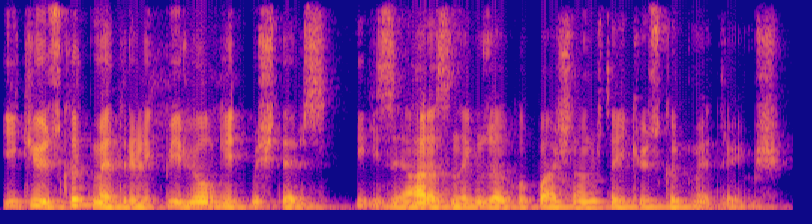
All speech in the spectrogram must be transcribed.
240 metrelik bir yol gitmiş deriz. İkisi arasındaki uzaklık başlangıçta 240 metreymiş.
